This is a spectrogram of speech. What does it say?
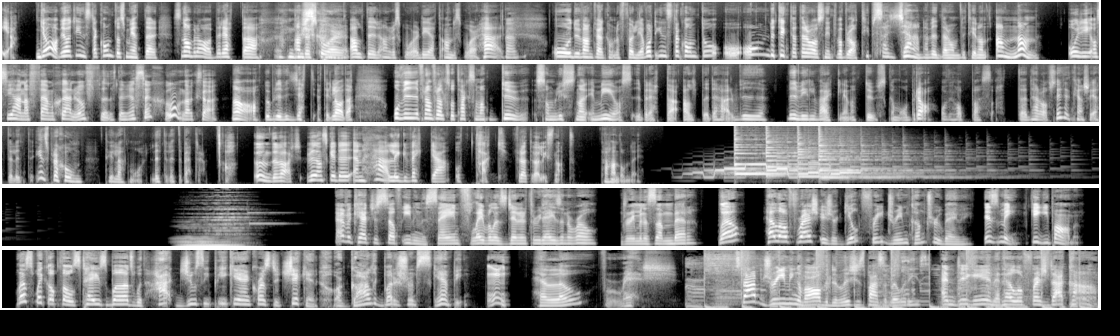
Ja, vi har ett Instakonto som heter snabel berätta underscore, alltid underscore, det underscore här. Ja. Och du är varmt välkommen att följa vårt Instakonto. Och om du tyckte att det här avsnittet var bra, tipsa gärna vidare om det till någon annan. Och ge oss gärna fem stjärnor och en fin liten recension också. Ja, då blir vi jätte, jätteglada. Och vi är framförallt så tacksamma att du som lyssnar är med oss i Berätta alltid det här. Vi, vi vill verkligen att du ska må bra och vi hoppas att det här avsnittet kanske gett dig lite inspiration till att må lite, lite bättre. Ja, underbart! Vi önskar dig en härlig vecka och tack för att du har lyssnat. Ta hand om dig. Have catch yourself eating the same flavorless dinner three days in a row? Dreaming of something better? Well, HelloFresh is your guilt-free dream come true, baby. It's me, Gigi Palmer. Let's wake up those taste buds with hot, juicy pecan-crusted chicken or garlic butter shrimp scampi. Mm. Hello Fresh. Stop dreaming of all the delicious possibilities and dig in at HelloFresh.com.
